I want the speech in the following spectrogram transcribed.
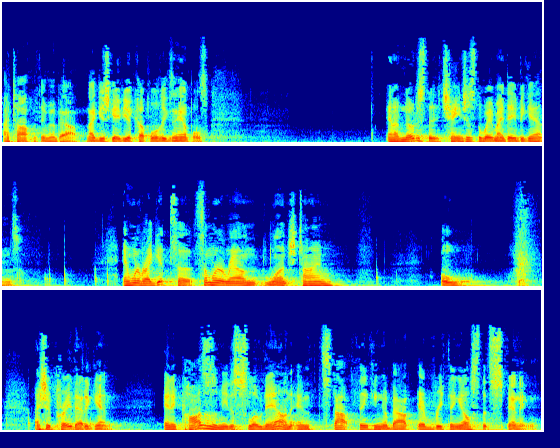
I talk with Him about. And I just gave you a couple of examples. And I've noticed that it changes the way my day begins. And whenever I get to somewhere around lunchtime, oh, I should pray that again. And it causes me to slow down and stop thinking about everything else that's spinning.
